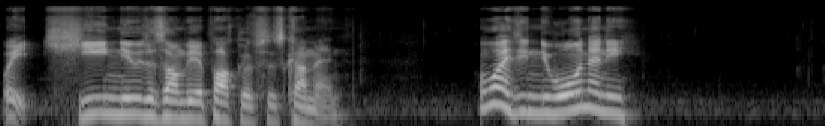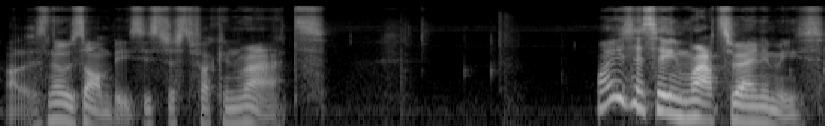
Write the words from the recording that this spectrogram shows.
Wait, he knew the zombie apocalypse was coming. Well, why didn't you warn any? Oh, there's no zombies, it's just fucking rats. Why is it saying rats are enemies?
